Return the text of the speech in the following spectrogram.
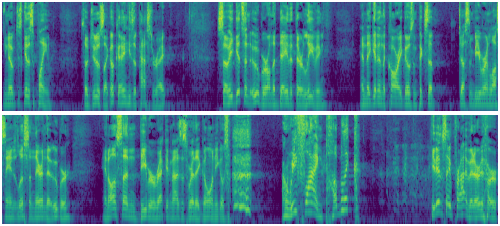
You know, just get us a plane. So Judah's like, Okay, he's a pastor, right? So he gets an Uber on the day that they're leaving, and they get in the car. He goes and picks up Justin Bieber in Los Angeles, and they're in the Uber. And all of a sudden, Bieber recognizes where they're going. he goes, Are we flying public? He didn't say private or, or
